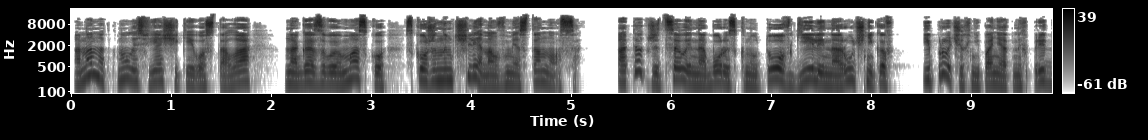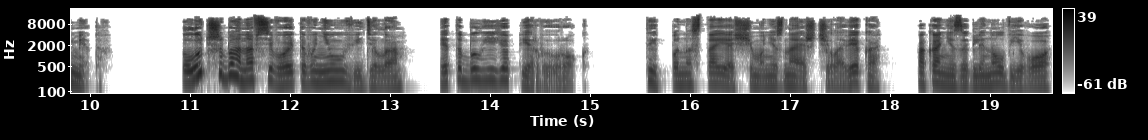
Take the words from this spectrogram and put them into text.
она наткнулась в ящике его стола на газовую маску с кожаным членом вместо носа, а также целый набор из кнутов, гелей, наручников и прочих непонятных предметов. Лучше бы она всего этого не увидела. Это был ее первый урок. Ты по-настоящему не знаешь человека, пока не заглянул в его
